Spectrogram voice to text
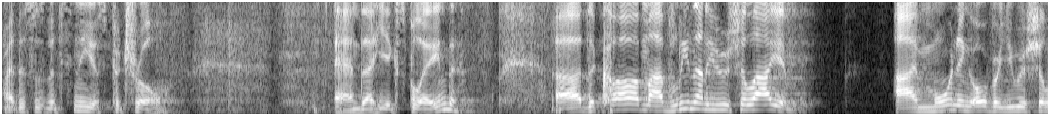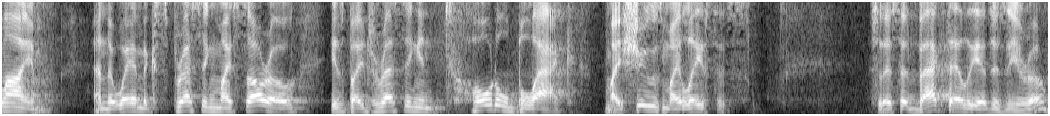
Right, this was the Tznius patrol. And uh, he explained, uh, Yerushalayim. I'm mourning over Yerushalayim. And the way I'm expressing my sorrow is by dressing in total black my shoes, my laces. So they said, back to Eliezer Zeira.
